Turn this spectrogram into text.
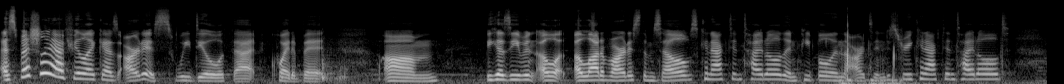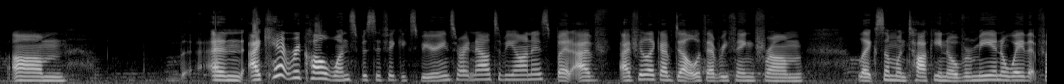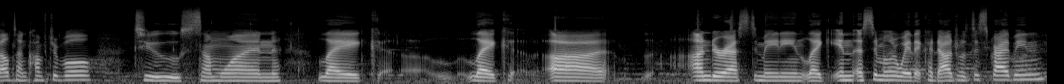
especially I feel like as artists, we deal with that quite a bit. Um, because even a, a lot of artists themselves can act entitled, and people in the arts industry can act entitled. Um, and I can't recall one specific experience right now, to be honest. But I've I feel like I've dealt with everything from like someone talking over me in a way that felt uncomfortable to someone like uh, like uh, underestimating like in a similar way that Kadaj was describing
